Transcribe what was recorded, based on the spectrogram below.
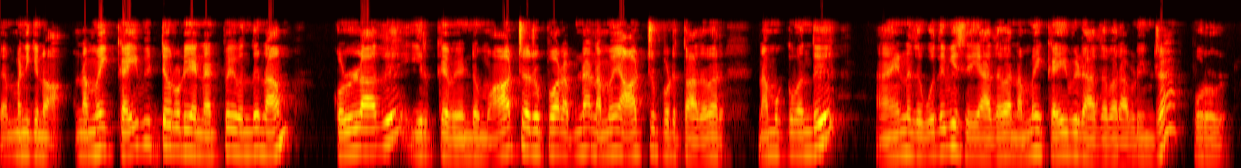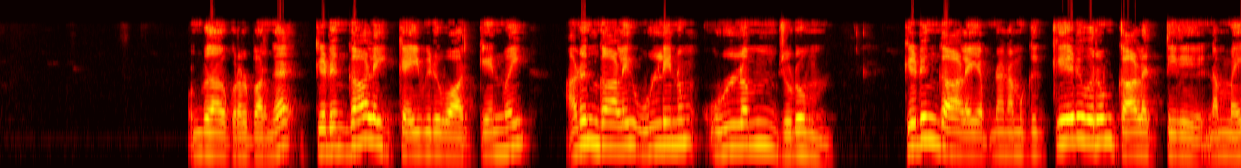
மன்னிக்கணும். நம்மை கைவிட்டவருடைய நட்பை வந்து நாம் கொள்ளாது இருக்க வேண்டும். ஆற்றறுப்பார் அப்படின்னா நம்மை ஆற்றுப்படுத்தாதவர். நமக்கு வந்து என்னது உதவி செய்யாதவர் நம்மை கைவிடாதவர் அப்படின்ற பொருள். ஒன்பதாவது குரல் பாருங்க. கெடுங்காலை கைவிடுவார். கேண்மை அடுங்காலை உள்ளினும் உள்ளம் ஜுடும் கெடுங்காலை அப்படின்னா நமக்கு கேடு வரும் காலத்தில் நம்மை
